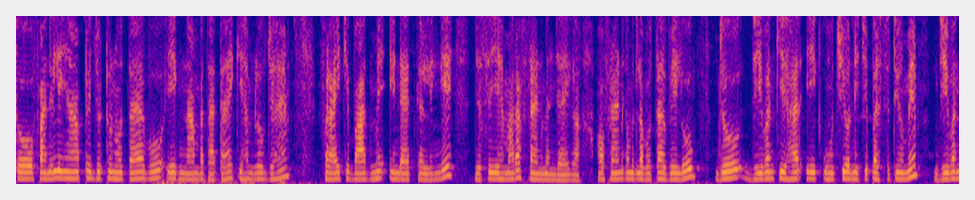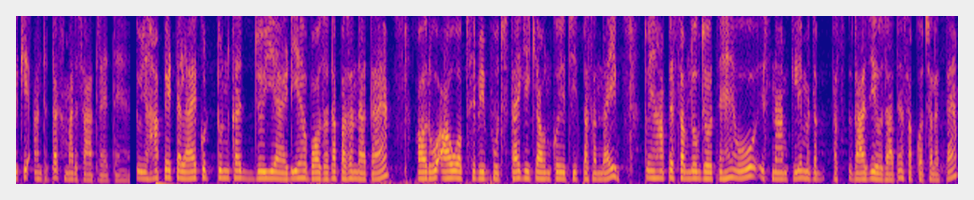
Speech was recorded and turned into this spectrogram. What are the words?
तो फाइनली यहाँ पे जो टुन होता है, वो एक नाम बताता है कि हम लोग जो है फ्राई के बाद में इंड कर लेंगे, जिससे ये हमारा फ्रेंड बन जाएगा। और फ्रेंड का मतलब होता है वे लोग जो जीवन की हर एक ऊँची और नीची परिस्थितियों में जीवन के अंत तक हमारे साथ रहते हैं। तो यहाँ पे टलाए को टुन का जो ये आइडिया है बहुत ज़्यादा पसंद आता है। और वो आओ अब से भी पूछता है कि क्या उनको ये चीज़ पसंद आई? तो यहाँ पे सब लोग जो होते हैं, वो इस नाम के लिए मतलब राज़ी हो जाते हैं, सबको अच्छा लगता है।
